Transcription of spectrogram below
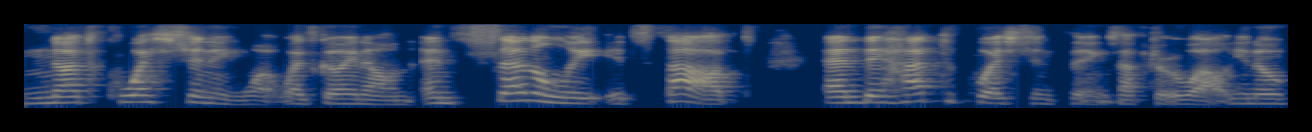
not questioning what was going on and suddenly it stopped and they had to question things after a while you know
